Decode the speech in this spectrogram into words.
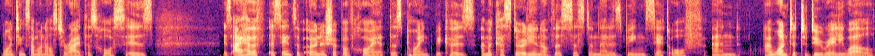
wanting someone else to ride this horse is is I have a, a sense of ownership of Gooi at this point because I'm a custodian of this system that is being set off and I want it to do really well.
